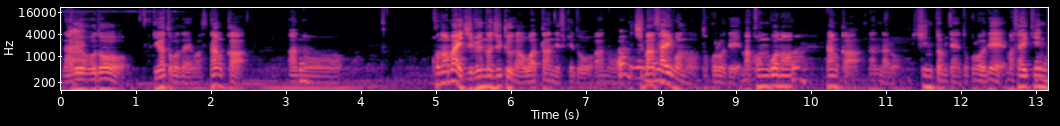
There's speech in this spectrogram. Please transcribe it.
なるほど。ありがとうございます。なんか、あのーこの前自分の塾が終わったんですけど、あの一番最後のところで、まあ、今後の、うん。なんか、なんだろう、ヒントみたいなところで、まあ、最うん。近、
